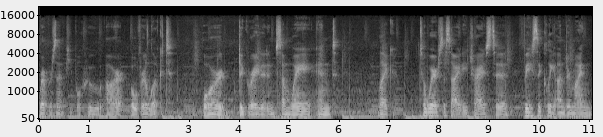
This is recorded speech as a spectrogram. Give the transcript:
represent people who are overlooked or degraded in some way and like to where society tries to basically undermine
